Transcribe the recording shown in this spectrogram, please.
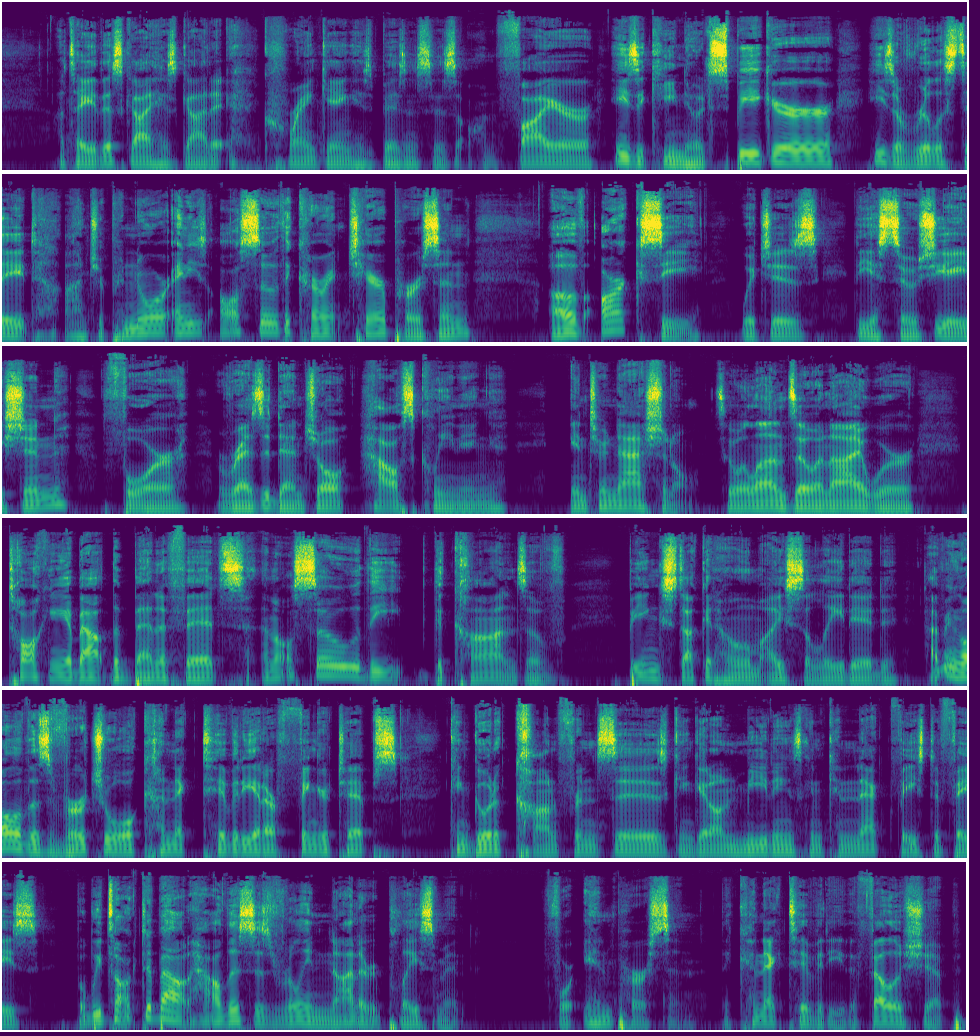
I'll tell you, this guy has got it cranking. His business is on fire. He's a keynote speaker. He's a real estate entrepreneur, and he's also the current chairperson of ARCSI, which is the Association for Residential House Cleaning International. So Alonzo and I were talking about the benefits and also the the cons of being stuck at home, isolated, having all of this virtual connectivity at our fingertips, can go to conferences, can get on meetings, can connect face to face. But we talked about how this is really not a replacement for in person, the connectivity, the fellowship,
